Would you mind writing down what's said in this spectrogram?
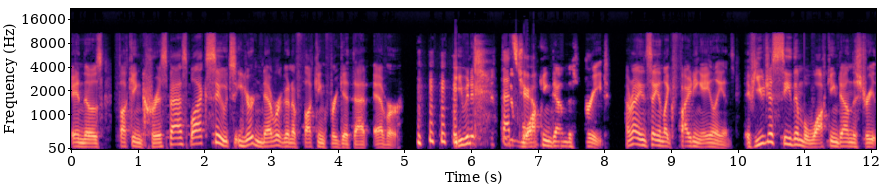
in those fucking crisp ass black suits, you're never gonna fucking forget that ever. even if that's true. walking down the street. I'm not even saying like fighting aliens. If you just see them walking down the street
